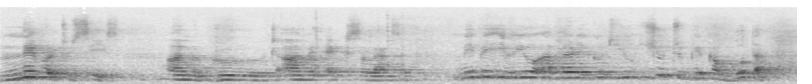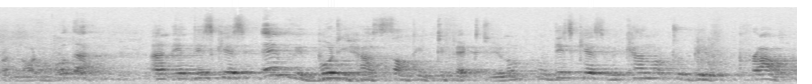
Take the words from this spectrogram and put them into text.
Never to see I'm good, I'm excellent. Maybe if you are very good, you should become Buddha, but not Buddha. And in this case, everybody has something defect, you know. In this case, we cannot to be proud.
